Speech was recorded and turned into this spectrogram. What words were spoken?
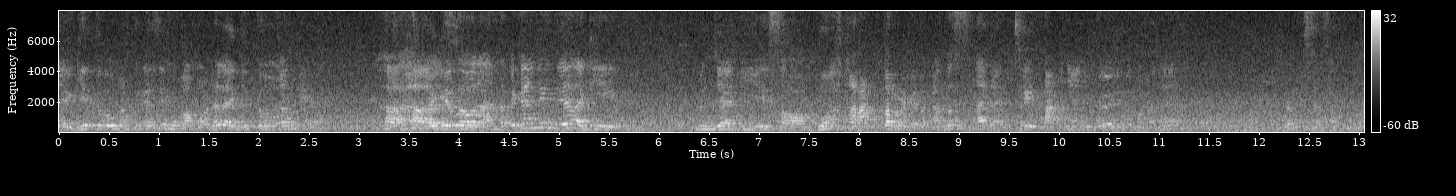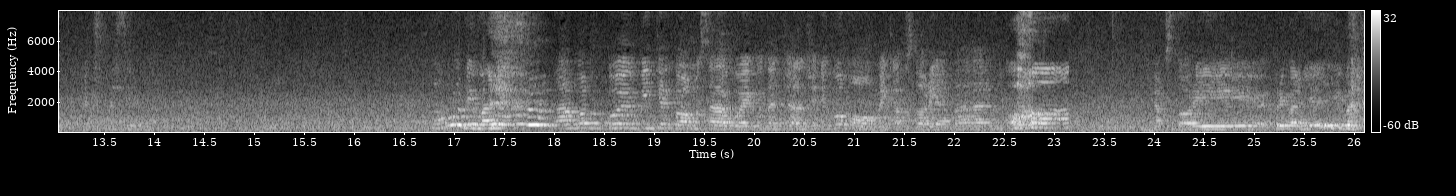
ya gitu, ngerti gak sih muka model ya gitu kan kayak haha gitu kan. Tapi kan ini dia lagi menjadi sebuah karakter gitu kan, terus ada ceritanya juga gitu makanya nggak bisa satu ekspresi. Lalu di mana? Nah, gue gue mikir kalau misalnya gue ikutan challenge ini gue mau make up story apaan? Oh, Up story pribadi aja gimana?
